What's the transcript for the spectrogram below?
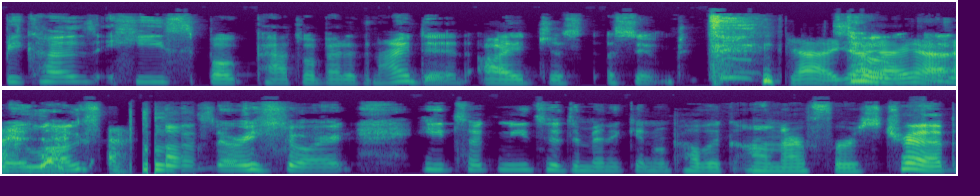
Because he spoke patois better than I did, I just assumed. Yeah, yeah, so, yeah, yeah. Anyway, long, long story short, he took me to Dominican Republic on our first trip,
